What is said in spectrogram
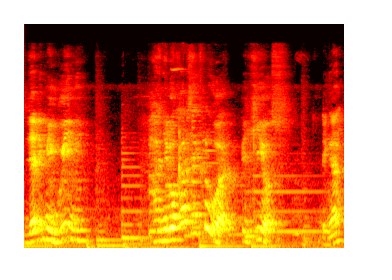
Jadi minggu ini hanya dua kali saya keluar di kios. Dengan?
